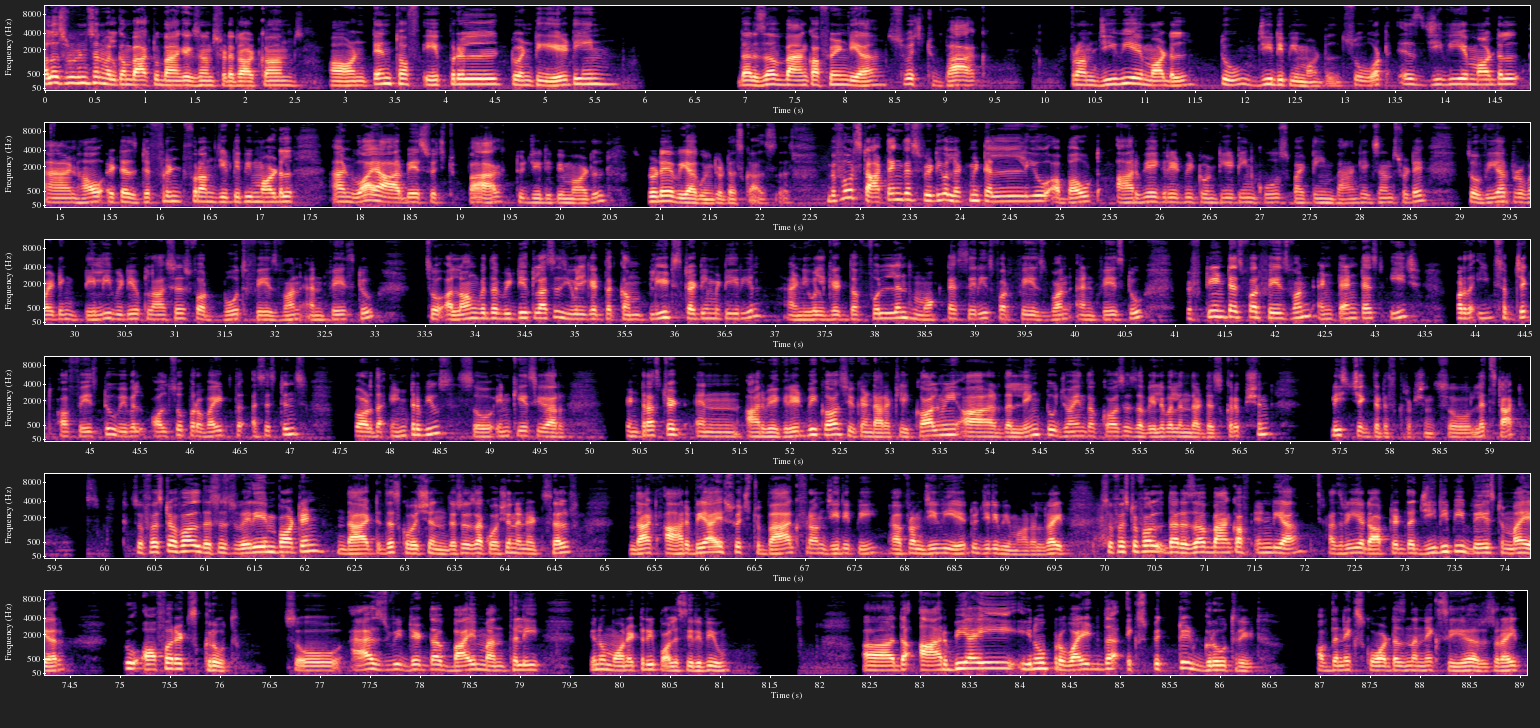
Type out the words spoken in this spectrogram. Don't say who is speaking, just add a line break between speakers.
Hello students and welcome back to bankexamstoday.com. On 10th of April 2018, the Reserve Bank of India switched back from GVA model to GDP model. So what is GVA model and how it is different from GDP model and why RBI switched back to GDP model. Today we are going to discuss this. Before starting this video, let me tell you about RBI Grade B 2018 course by Team Bank Exams today. So we are providing daily video classes for both phase 1 and phase 2. So along with the video classes, you will get the complete study material and you will get the full length mock test series for phase 1 and phase 2. 15 tests for phase 1 and 10 tests each for the each subject of phase 2. We will also provide the assistance for the interviews. So in case you are interested in RBI Grade B course, you can directly call me or the link to join the course is available in the description. Please check the description. So let's start. So first of all, this is very important that this question, this is a question in itself that RBI switched back from GDP, uh, from GVA to GDP model, right? So first of all, the Reserve Bank of India has readopted the GDP based measure to offer its growth. So as we did the bi-monthly you know monetary policy review uh, the RBI you know provide the expected growth rate of the next quarters in the next years right?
